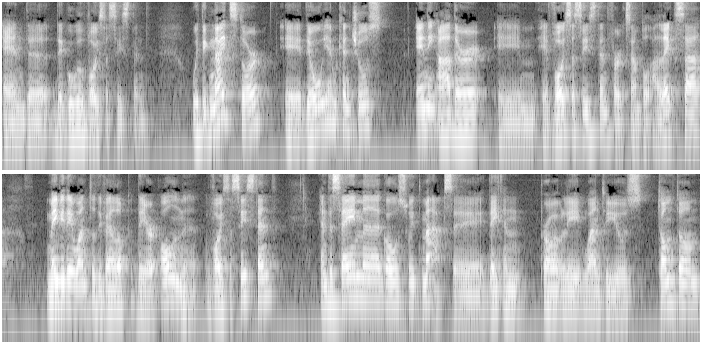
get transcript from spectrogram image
and uh, the Google Voice Assistant. With Ignite Store, the OEM can choose any other um, voice assistant, for example, Alexa. Maybe they want to develop their own voice assistant. And the same uh, goes with maps. Uh, they can probably want to use TomTom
